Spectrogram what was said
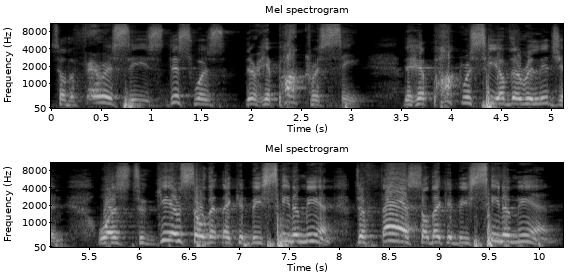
So the Pharisees, this was their hypocrisy the hypocrisy of their religion was to give so that they could be seen of men, to fast so they could be seen of men.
